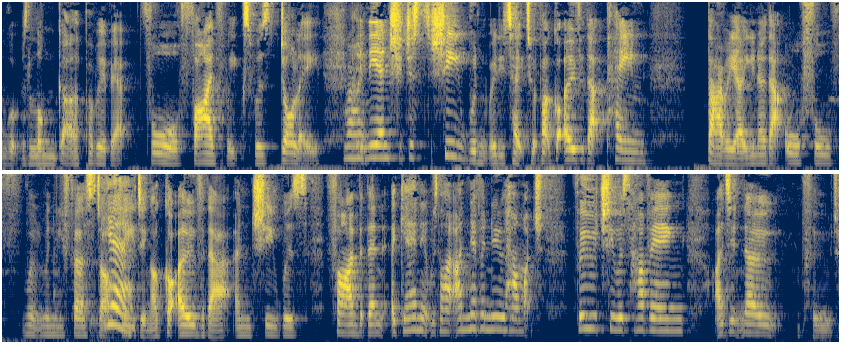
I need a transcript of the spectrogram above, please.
what was longer, probably about four or five weeks, was Dolly. But Right. in the end, she just she wouldn't really take to it. But I got over that pain barrier, you know, that awful f- when, when you first start Yeah. feeding. I got over that, and she was fine. But then again, it was like I never knew how much food she was having. I didn't know food.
